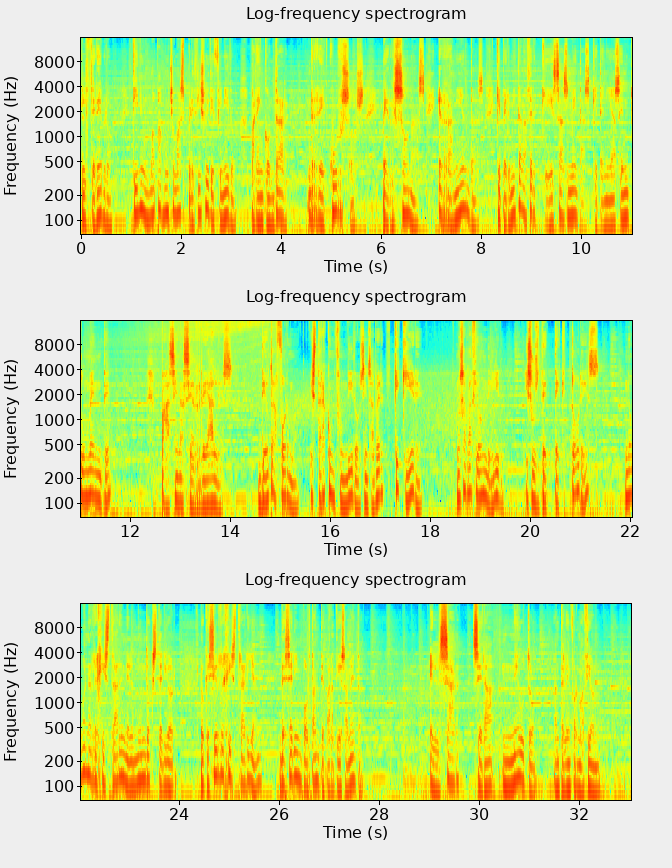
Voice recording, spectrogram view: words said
el cerebro tiene un mapa mucho más preciso y definido para encontrar recursos, personas, herramientas que permitan hacer que esas metas que tenías en tu mente pasen a ser reales. De otra forma, estará confundido sin saber qué quiere, no sabrá hacia dónde ir y sus detectores no van a registrar en el mundo exterior lo que sí registrarían de ser importante para ti esa meta. El SAR será neutro ante la información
